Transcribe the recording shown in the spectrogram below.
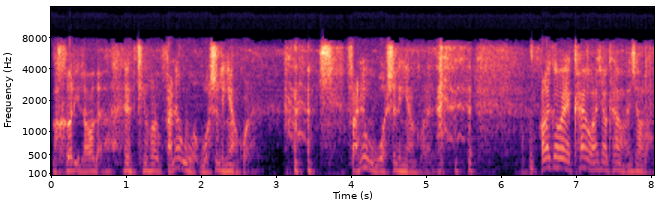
河里捞的，听说反正我我是领养过来的，反正我是领养过来的。好了，各位开个玩笑，开个玩笑了。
